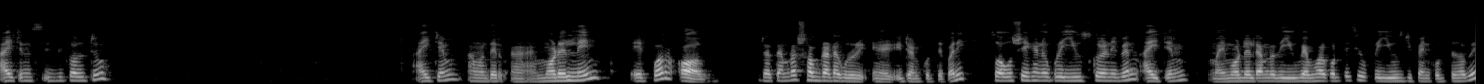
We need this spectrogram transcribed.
items is equal to item আমাদের মডেল নেম এরপর অল যাতে আমরা সব ডাটাগুলো রিটার্ন করতে পারি। সো অবশ্যই এখানে উপরে ইউজ করে নেবেন আইটেম মাই মডেলটা আমরা যে ইউ ব্যবহার করতেছি, উপরে ইউজ ডিফাইন করতে হবে।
